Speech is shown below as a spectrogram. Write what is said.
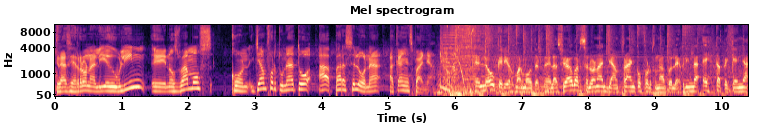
Gracias, Ronald. Y de Dublín eh, nos vamos con Jan Fortunato a Barcelona, acá en España. Hello, queridos marmoters. Desde la ciudad de Barcelona, Gianfranco Fortunato les brinda esta pequeña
